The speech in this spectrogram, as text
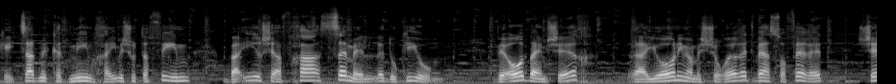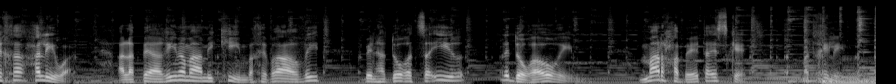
כיצד מקדמים חיים משותפים בעיר שהפכה סמל לדו-קיום. ועוד בהמשך, ראיון עם המשוררת והסופרת שכה חליווה, על הפערים המעמיקים בחברה הערבית בין הדור הצעיר לדור ההורים. מרחבת ההסכת. מתחילים.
